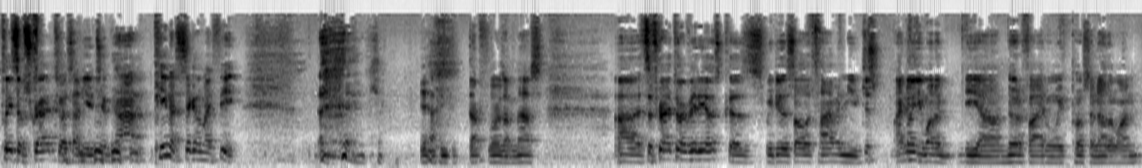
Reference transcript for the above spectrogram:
Please subscribe to us on YouTube. ah, peanuts sticking to my feet. yeah, our floor's a mess. Uh, subscribe to our videos because we do this all the time, and you just—I know you want to be uh, notified when we post another one.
